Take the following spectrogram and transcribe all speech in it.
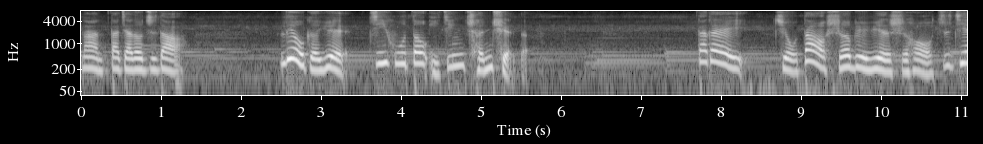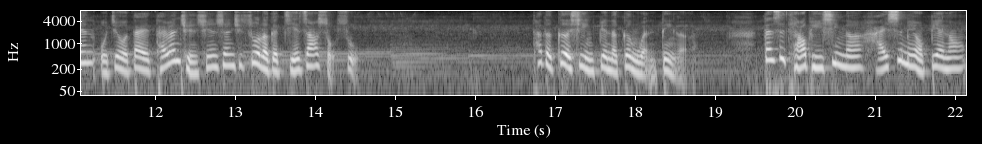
那大家都知道，六个月几乎都已经成犬了。大概九到十二个月的时候之间，我就带台湾犬先生去做了个结扎手术。他的个性变得更稳定了，但是调皮性呢还是没有变哦。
